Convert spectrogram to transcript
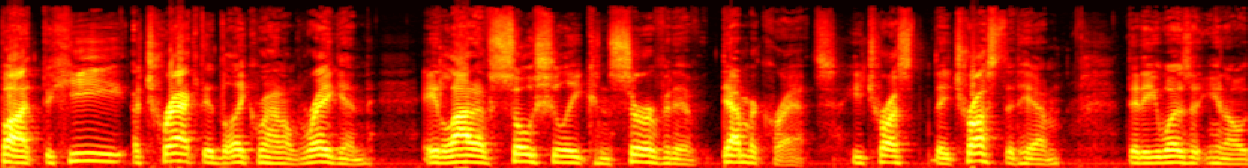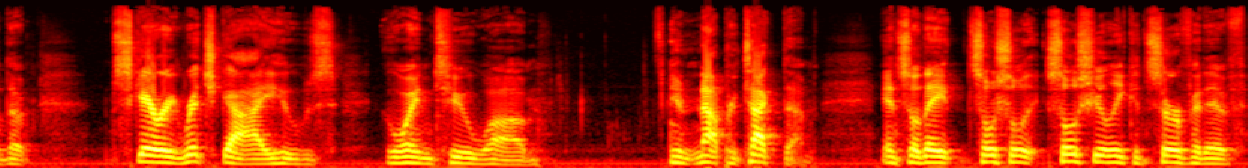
but he attracted, like Ronald Reagan, a lot of socially conservative Democrats. He trust they trusted him that he wasn't, you know, the scary rich guy who's going to um, you know, not protect them. And so they socially socially conservative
